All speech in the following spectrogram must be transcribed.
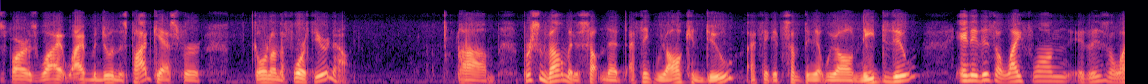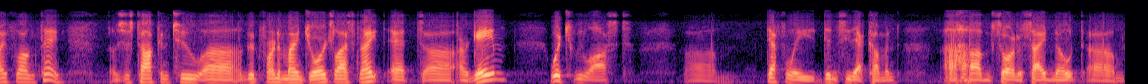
as far as why why I've been doing this podcast for going on the fourth year now. Um, personal development is something that I think we all can do. I think it's something that we all need to do and it is a lifelong it is a lifelong thing. I was just talking to uh, a good friend of mine, George, last night at uh, our game, which we lost. Um, definitely didn't see that coming. Um, so, on a side note, um,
